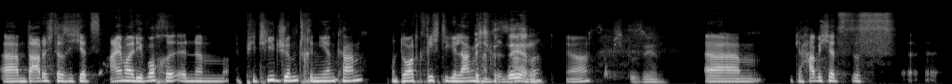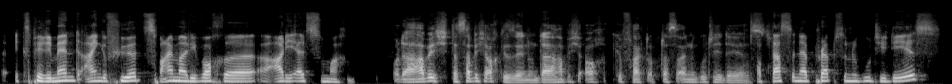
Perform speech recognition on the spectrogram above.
Ähm, dadurch, dass ich jetzt einmal die Woche in einem PT-Gym trainieren kann und dort richtige Langhanteln habe. Ja. Das habe ich gesehen. Ähm, habe ich jetzt das, Experiment eingeführt, zweimal die Woche äh, ADLs zu machen. Oder habe ich, das habe ich auch gesehen und da habe ich auch gefragt, ob das eine gute Idee ist. Ob das in der Prep so eine gute Idee ist,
